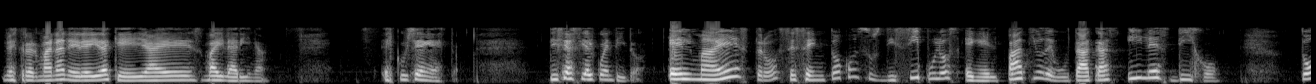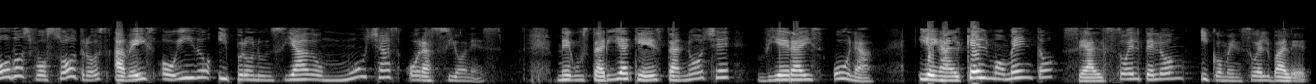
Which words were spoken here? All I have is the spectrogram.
nuestra hermana Nereida, que ella es bailarina. Escuchen esto. Dice así el cuentito. El maestro se sentó con sus discípulos en el patio de butacas y les dijo, todos vosotros habéis oído y pronunciado muchas oraciones. Me gustaría que esta noche vierais una. Y en aquel momento se alzó el telón y comenzó el ballet.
